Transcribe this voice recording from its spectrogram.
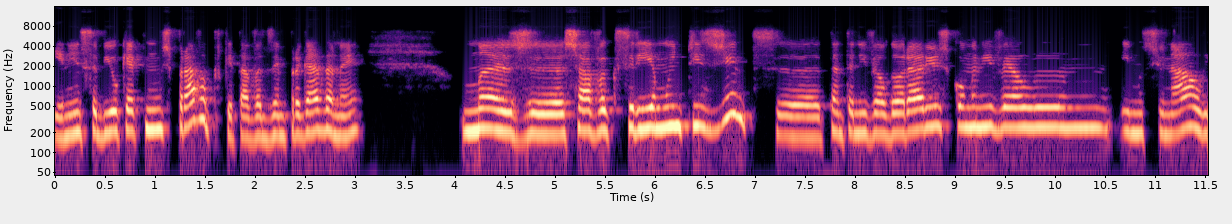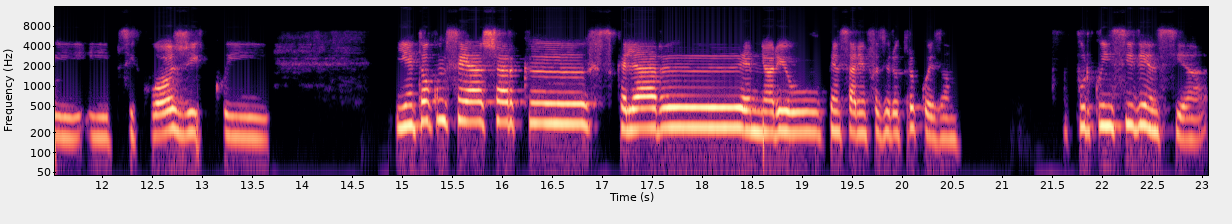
e eu nem sabia o que é que me esperava, porque estava desempregada, né? Mas uh, achava que seria muito exigente, uh, tanto a nível de horários como a nível uh, emocional e, e psicológico e e então comecei a achar que se calhar eh, é melhor eu pensar em fazer outra coisa. Por coincidência,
